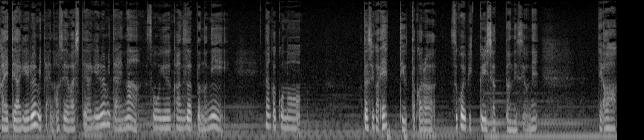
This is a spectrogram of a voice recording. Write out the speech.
変えてあげるみたいなお世話してあげるみたいなそういう感じだったのになんかこの私が「えっ?」て言ったからすごいびっくりしちゃったんですよね。であ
